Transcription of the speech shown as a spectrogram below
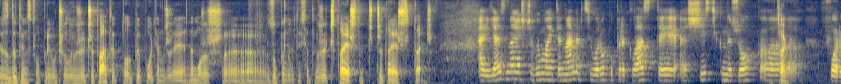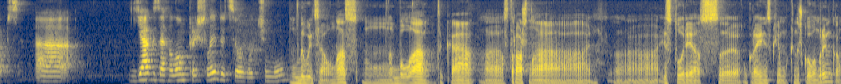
з дитинства приучили вже читати, то ти потім вже не можеш е, зупинитися. Ти вже читаєш, читаєш, читаєш. Я знаю, що ви маєте намір цього року перекласти е, шість книжок е, Так. Forbes. Як загалом прийшли до цього? Чому? Дивіться, у нас була така е, страшна е, історія з українським книжковим ринком.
